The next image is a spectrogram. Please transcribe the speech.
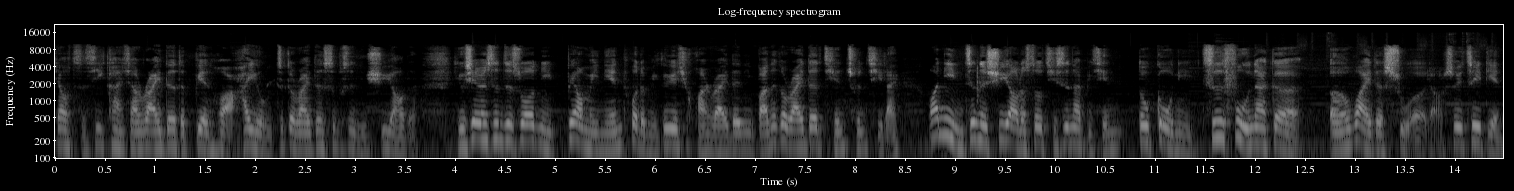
要仔细看一下 Rider 的变化，还有这个 Rider 是不是你需要的。有些人甚至说，你不要每年或者每个月去还 Rider，你把那个 Rider 的钱存起来，万一你真的需要的时候，其实那笔钱都够你支付那个。额外的数额了，所以这一点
